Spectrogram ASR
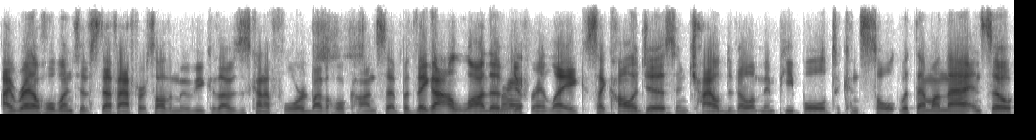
I read a whole bunch of stuff after I saw the movie because I was just kind of floored by the whole concept. But they got a lot of Right. different like psychologists and child development people to consult with them on that. And so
